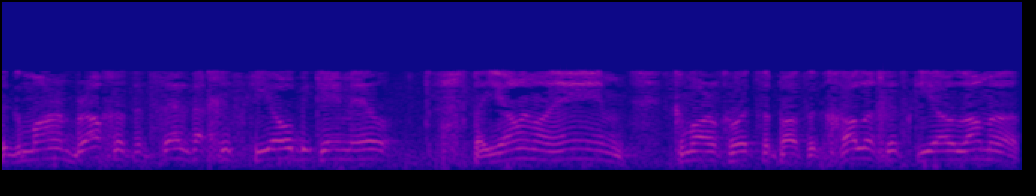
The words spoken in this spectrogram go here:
the Gemara Brachas that says that Chizkiyo became ill. Vayom Elohim, Gemara quotes the pasuk, Cholach Chizkiyo Lomos,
